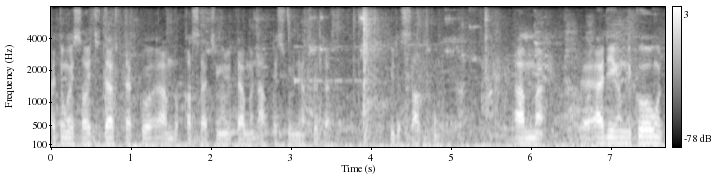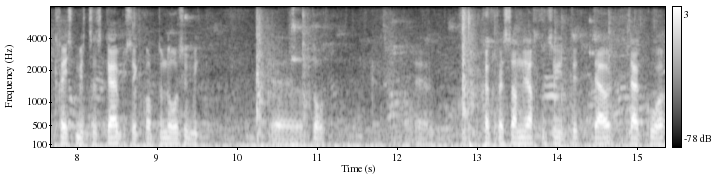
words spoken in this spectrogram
атунгассарититаaf тааккуа аама эққарсаатингуни тааман ааққиссууниарлута пилерсаарпум аама аадингерникуугут кристмистерскаап исаккортунерусумик э то какфессарниарлутигит таа тааккуа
